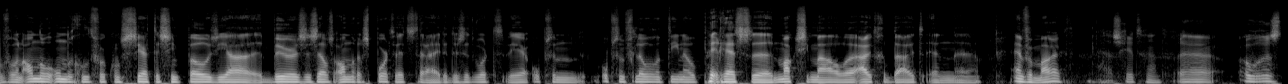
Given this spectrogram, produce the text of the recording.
voor een andere ondergoed, voor concerten, symposia, beurzen, zelfs andere sportwedstrijden. Dus het wordt weer op zijn, op zijn Florentino Perez eh, maximaal eh, uitgebuit en, eh, en vermarkt. Ja, schitterend. Overigens,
